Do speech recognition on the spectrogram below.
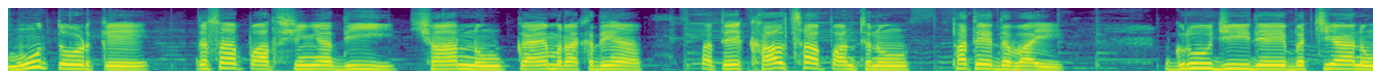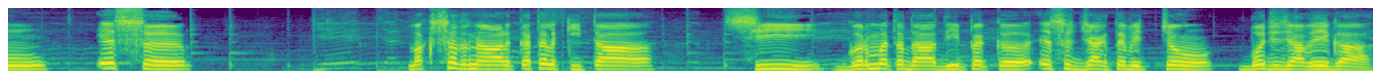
ਮੂੰਹ ਤੋੜ ਕੇ ਦਸਾਂ ਪਾਤਸ਼ਾਹੀਆਂ ਦੀ ਸ਼ਾਨ ਨੂੰ ਕਾਇਮ ਰੱਖਦਿਆਂ ਅਤੇ ਖਾਲਸਾ ਪੰਥ ਨੂੰ ਫਤਿਹ ਦਿਵਾਈ। ਗੁਰੂ ਜੀ ਦੇ ਬੱਚਿਆਂ ਨੂੰ ਇਸ ਮਕਸਦ ਨਾਲ ਕਤਲ ਕੀਤਾ ਸੀ ਗੁਰਮਤ ਦਾ ਦੀਪਕ ਇਸ ਜਗਤ ਵਿੱਚੋਂ ਬੁਝ ਜਾਵੇਗਾ।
